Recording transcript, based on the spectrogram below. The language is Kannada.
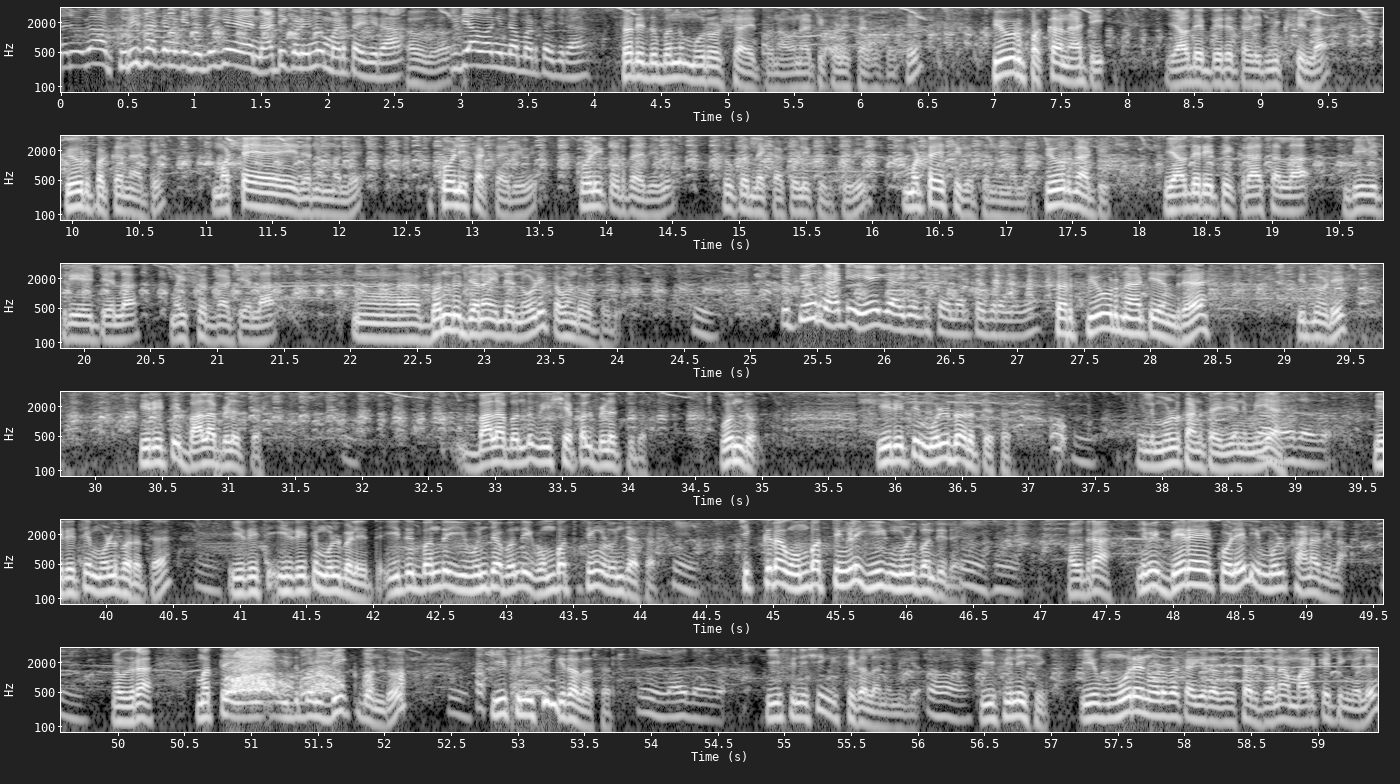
ಸರ್ ಇವಾಗ ಕುರಿ ಸಾಕಾಣಿಕೆ ಜೊತೆಗೆ ನಾಟಿ ಕೋಳಿನೂ ಮಾಡ್ತಾ ಇದ್ದೀರಾ? ಹೌದು. ಇದು ಯಾವಾಗಿಂದ ಮಾಡ್ತಾ ಇದ್ದೀರಾ? ಸರ್ ಇದು ಬಂದು ಮೂರು ವರ್ಷ ಆಯಿತು ನಾವು ನಾಟಿ ಕೋಳಿ ಸಾಕೋಕತ್ತೆ ಪ್ಯೂರ್ ಪಕ್ಕ ನಾಟಿ. ಯಾವುದೇ ಬೇರೆ ತಳಿ ಮಿಕ್ಸ್ ಇಲ್ಲ. ಪ್ಯೂರ್ ಪಕ್ಕ ನಾಟಿ. ಮೊಟ್ಟೆ ಇದೆ ನಮ್ಮಲ್ಲಿ. ಕೋಳಿ ಸಾಕ್ತಾ ಇದ್ದೀವಿ. ಕೋಳಿ ಕೊಡ್ತಾ ಇದ್ದೀವಿ. ತೂಕದ ಲೆಕ್ಕ ಕೋಳಿ ಕೊಡ್ತೀವಿ. ಮೊಟ್ಟೆ ಸಿಗುತ್ತೆ ನಮ್ಮಲ್ಲಿ. ಪ್ಯೂರ್ ನಾಟಿ. ಯಾವುದೇ ರೀತಿ ಕ್ರಾಸ್ ಅಲ್ಲ ಬಿ ವಿ ತ್ರೀ ಏಯ್ಟಿ ಅಲ್ಲ ಮೈಸೂರು ನಾಟಿ ಅಲ್ಲ ಬಂದು ಜನ ಇಲ್ಲೇ ನೋಡಿ ತೊಗೊಂಡು ಹೋಗ್ಬೋದು. ಈ ಪ್ಯೂರ್ ನಾಟಿ ಹೇಗೆ ಐಡೆಂಟಿಫೈ ಮಾಡ್ತಾ ಇದ್ದೀರಾ ನೀವು? ಸರ್ ಪ್ಯೂರ್ ನಾಟಿ ಅಂದರೆ ಇದು ನೋಡಿ ಈ ರೀತಿ ಬಾಲ ಬೀಳುತ್ತೆ. ಬಾಲ ಬಂದು ವಿ ಶೇಪಲ್ಲಿ ಬೀಳುತ್ತಿದ್ದು ಒಂದು. ಈ ರೀತಿ ಮುಳ್ಳು ಬರುತ್ತೆ ಸರ್. ಇಲ್ಲಿ ಮುಳ್ಳು ಕಾಣ್ತಾ ಇದೆಯಾ ನಿಮಗೆ? ಈ ರೀತಿ ಮುಳ್ಳು ಬರುತ್ತೆ. ಈ ರೀತಿ ಈ ರೀತಿ ಮುಳ್ಳು ಬೆಳೆಯುತ್ತೆ. ಇದು ಬಂದು ಈ ಹುಂಜ ಬಂದು ಈಗ ಒಂಬತ್ತು ತಿಂಗಳು ಹುಂಜ ಸರ್. ಚಿಕ್ಕದಾಗ ಒಂಬತ್ತು ತಿಂಗಳಿಗೆ ಈಗ ಮುಳ್ಳು ಬಂದಿದೆ. ಹೌದ್ರಾ? ನಿಮಗೆ ಬೇರೆ ಕೋಳಿಯಲ್ಲಿ ಈ ಮುಳ್ಳು ಕಾಣೋದಿಲ್ಲ. ಹೌದ್ರಾ? ಮತ್ತು ಇದು ಬಂದು ಬೀಕ್ ಬಂದು ಈ ಫಿನಿಶಿಂಗ್ ಇರಲ್ಲ ಸರ್. ಈ ಫಿನಿಶಿಂಗ್ ಸಿಗಲ್ಲ ನಿಮಗೆ. ಈ ಫಿನಿಶಿಂಗ್ ಈ ಮೂರೇ ನೋಡಬೇಕಾಗಿರೋದು ಸರ್ ಜನ ಮಾರ್ಕೆಟಿಂಗಲ್ಲಿ.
